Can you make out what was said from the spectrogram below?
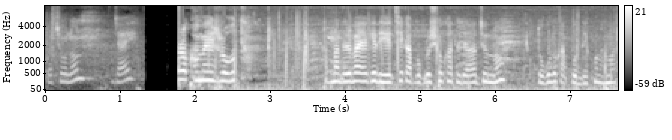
তো চলুন যাই। রকমের রোদ আপনাদের ভাইয়াকে দিয়েছি কাপড়গুলো শুকাতে দেওয়ার জন্য। তোগুলো কাপড় দেখুন আমার।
